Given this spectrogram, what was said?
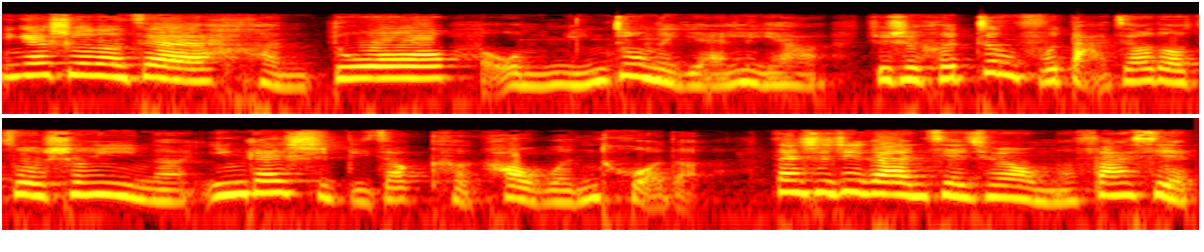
应该说呢，在很多我们民众的眼里啊，就是和政府打交道做生意呢，应该是比较可靠稳妥的。但是这个案件却让我们发现，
